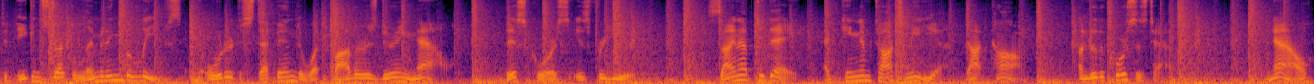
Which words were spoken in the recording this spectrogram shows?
to deconstruct limiting beliefs in order to step into what Father is doing now, this course is for you. Sign up today at kingdomtalksmedia.com under the Courses tab. Now,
